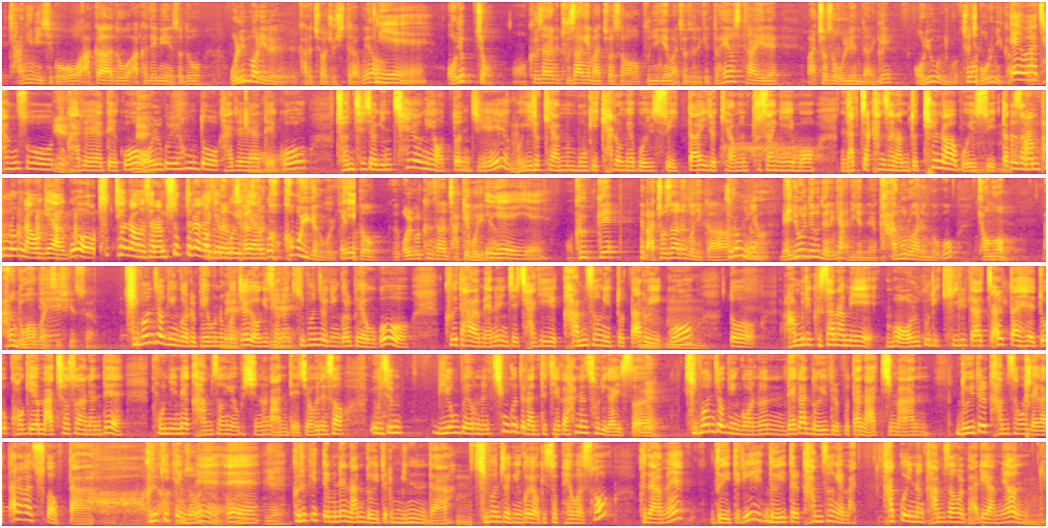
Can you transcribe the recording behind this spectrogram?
장인이시고 아까도 아카데미에서도 올림머리를 가르쳐 주시더라고요. 예. 어렵죠. 어, 그 사람의 두상에 맞춰서 분위기에 맞춰서 이렇게 또 헤어스타일에 맞춰서 올린다는 게 어려운 거. 전혀 모르니까. 때와 장소도 예. 가려야 되고 네. 얼굴형도 가려야 어. 되고 전체적인 체형이 어떤지 뭐 이렇게 하면 목이 갸름해 보일 수 있다 이렇게 하면 두상이 뭐 납작한 사람도 튀어나와 보일 수 있다 그 사람 불룩 나오게 하고 툭 튀어나온 사람 쑥 들어가게 어떤 보이게 사람 하고 커, 커 보이게 하고 이렇게 예. 또 얼굴 큰 사람 작게 보이게 하고 예예 어, 그게 맞춰서 하는 거니까 그럼요. 매뉴얼대로 되는 게 아니겠네요. 감으로 하는 거고 경험 많은 노하우가 있으시겠어요. 기본적인 거를 배우는 네. 거죠. 여기서는 예. 기본적인 걸 배우고 그 다음에는 이제 자기 감성이 또 따로 음, 있고 또 아무리 그 사람이 뭐 얼굴이 길다 짧다 해도 거기에 맞춰서 하는데 본인의 감성이 없이는 안 되죠. 그래서 요즘 미용 배우는 친구들한테 제가 하는 소리가 있어요. 네. 기본적인 거는 내가 너희들보다 낫지만 너희들 감성을 내가 따라갈 수가 없다. 그렇기 야, 때문에. 예, 예. 그렇기 때문에 난 너희들을 믿는다. 기본적인 거 여기서 배워서 그 다음에 너희들이 너희들 감성에 맞 갖고 있는 감성을 발휘하면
